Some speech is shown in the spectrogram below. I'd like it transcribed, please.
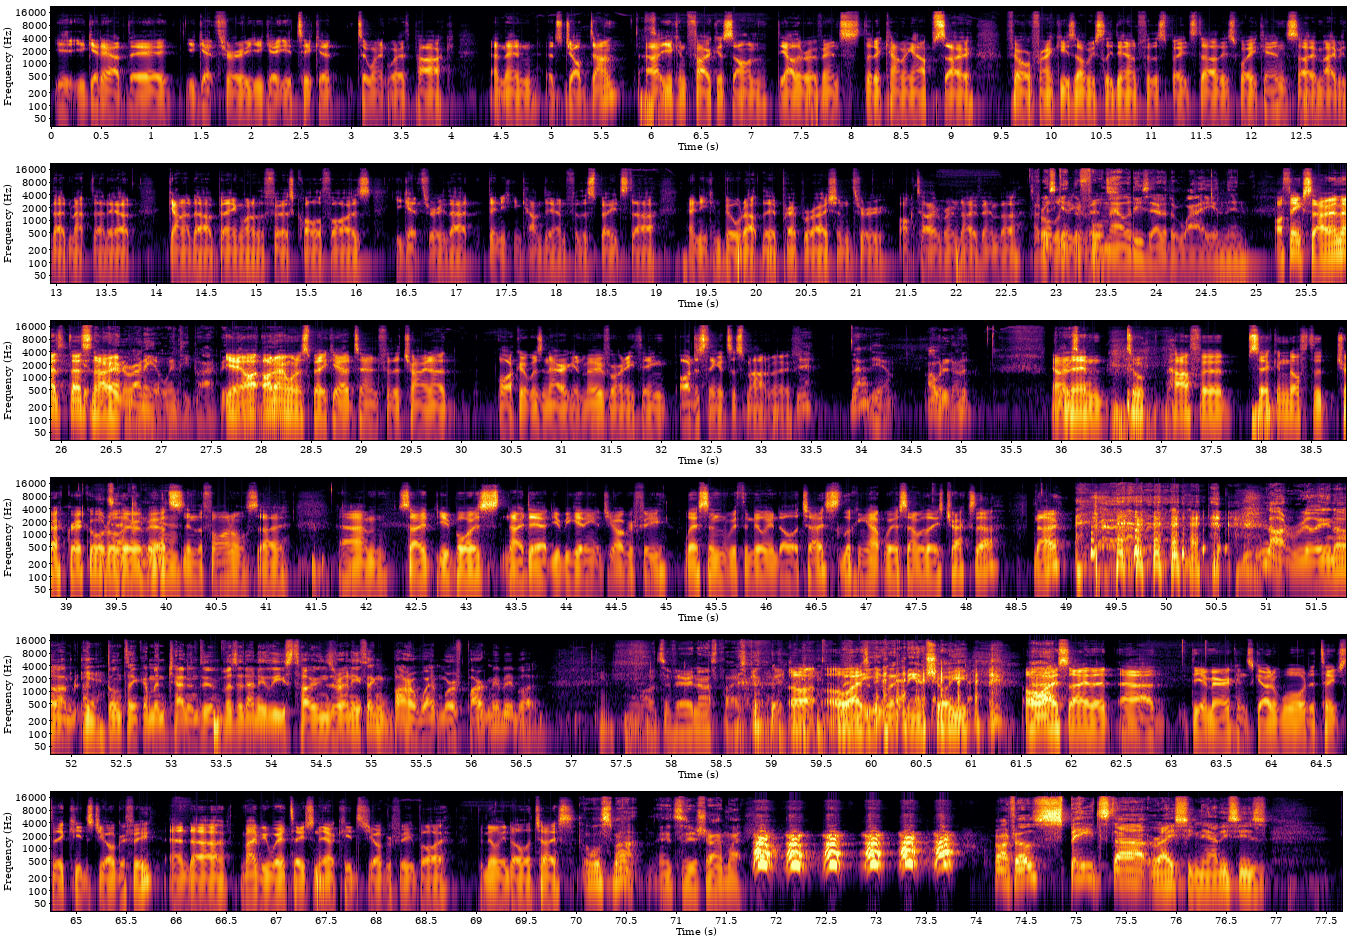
you, you get out there, you get through, you get your ticket to Wentworth Park, and then it's job done. Uh, you can focus on the other events that are coming up. So Feral Frankie's obviously down for the Speed Star this weekend, so maybe they'd map that out. Gunnedah being one of the first qualifiers, you get through that, then you can come down for the Speed Star, and you can build up their preparation through October and November So for all just the get the events. formalities out of the way and then I think so, and that's that's no running at Wenty Park. yeah. I, I don't want to speak out of turn for the trainer like it was an arrogant move or anything. I just think it's a smart move. Yeah, no, yeah. I would have done it. And Very then took half a second off the track record or thereabouts yeah. in the final. So, um, so you boys, no doubt, you'll be getting a geography lesson with the million dollar chase, looking up where some of these tracks are. No, Not really, no. I'm, I don't think I'm intending to visit any of these towns or anything, bar Wentworth Park maybe, but Oh, it's a very nice place. Gunnedah. Oh, always- let, me, let me assure you. I always say that uh, the Americans go to war to teach their kids geography, and uh, maybe we're teaching our kids geography by the million dollar chase. All smart. It's the Australian way. Right, fellas. Speed Star Racing. Now, this is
